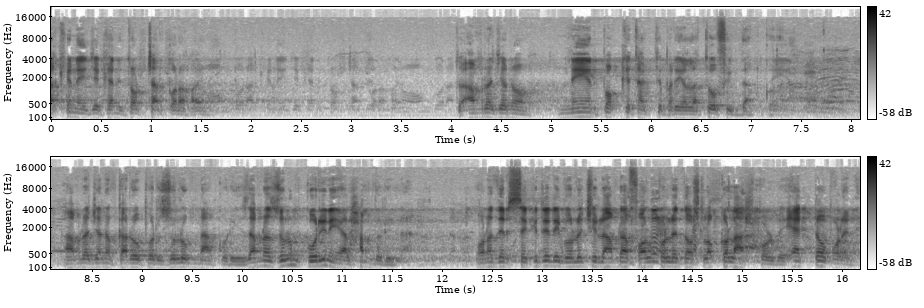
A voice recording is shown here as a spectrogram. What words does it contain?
রাখে নেই যেখানে টর্চার করা হয়নি তো আমরা যেন ন্যায়ের পক্ষে থাকতে পারি, আল্লাহ তৌফিক দান করি আমরা যেন কারও উপর জুলুম না করি। আমরা জুলুম করিনি, আলহামদুলিল্লাহ। ওনাদের সেক্রেটারি বলেছিল, আমরা ফল করলে দশ লক্ষ লাশ পড়বে। একটাও পড়েনি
